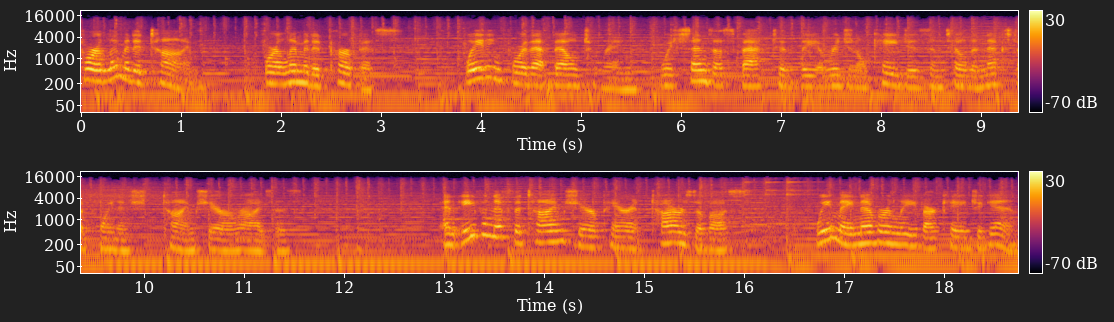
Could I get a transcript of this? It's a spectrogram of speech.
For a limited time, for a limited purpose waiting for that bell to ring, which sends us back to the original cages until the next appointed timeshare arises. And even if the timeshare parent tires of us, we may never leave our cage again.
